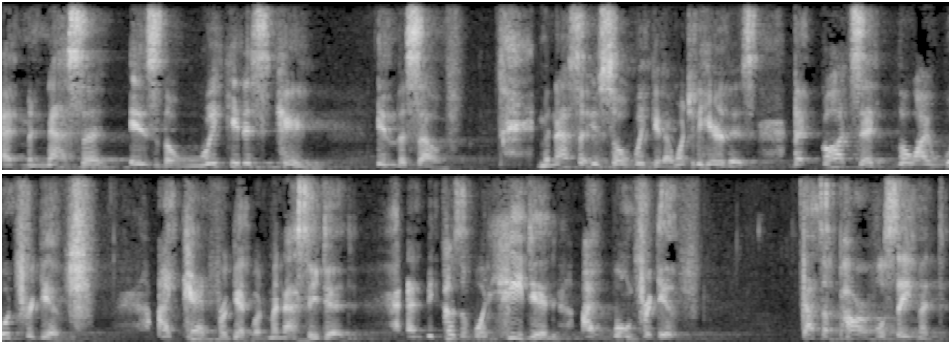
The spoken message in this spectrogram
And Manasseh is the wickedest king in the south. Manasseh is so wicked, I want you to hear this, that God said, though I would forgive, I can't forget what Manasseh did. And because of what he did, I won't forgive. That's a powerful statement.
